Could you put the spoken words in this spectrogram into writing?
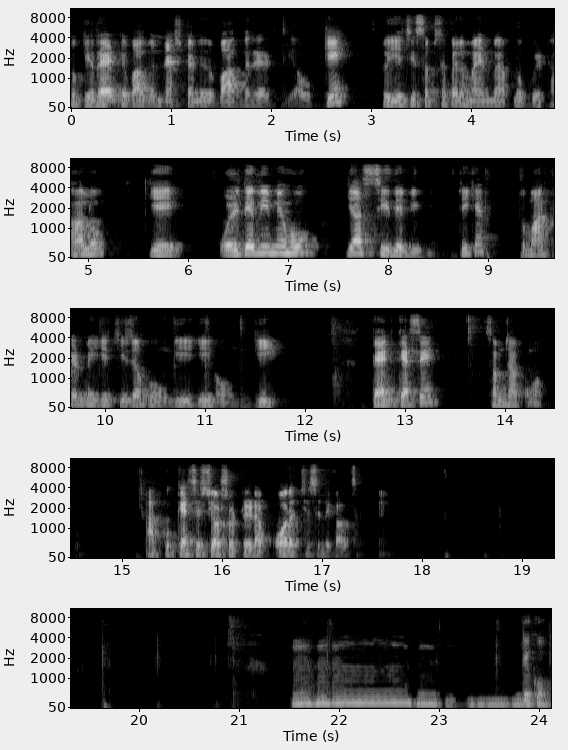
क्योंकि रेड के बाद में नेक्स्ट कैंडल बाद में रेड दिया ओके तो ये चीज़ सबसे पहले माइंड में आप लोग बैठा लो ये उल्टे वी में हो या सीधे वी में ठीक है? तो मार्केट में ये चीज़ें होंगी ही होंगी। देन कैसे? समझाता हूँ आपको। आपको कैसे श्योर शॉर्ट ट्रेड आप और अच्छे से निकाल सकते हैं। हम्म, हम्म, हम्म, देखो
